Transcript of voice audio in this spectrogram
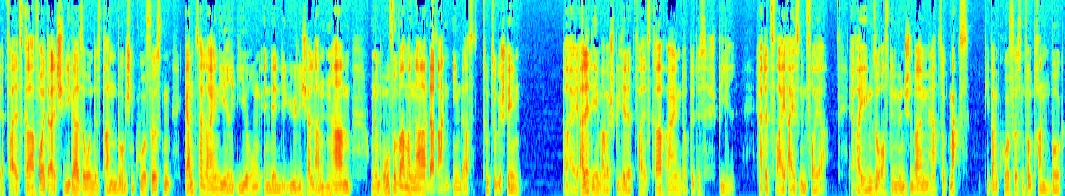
Der Pfalzgraf wollte als Schwiegersohn des brandenburgischen Kurfürsten ganz allein die Regierung in den Jülicher Landen haben, und am Hofe war man nahe daran, ihm das zuzugestehen. Bei alledem aber spielte der Pfalzgraf ein doppeltes Spiel. Er hatte zwei Eisen im Feuer. Er war ebenso oft in München beim Herzog Max wie beim Kurfürsten von Brandenburg.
